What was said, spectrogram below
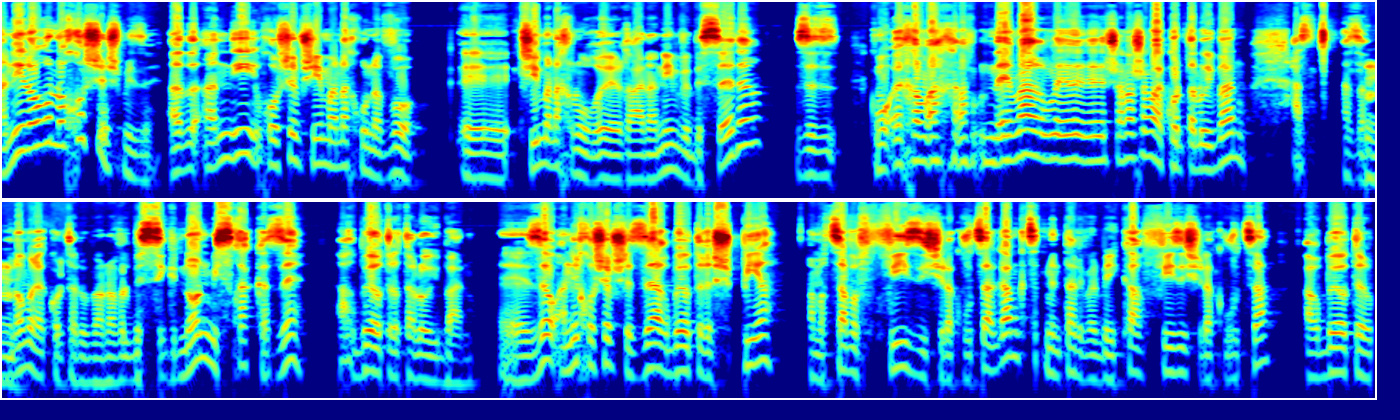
אני לא, לא חושש מזה. אז אני חושב שאם אנחנו נבוא אה, שאם אנחנו רעננים ובסדר זה כמו איך נאמר שנה שעברה הכל תלוי בנו. אז אז אני mm. לא אומר הכל תלוי בנו אבל בסגנון משחק כזה הרבה יותר תלוי בנו. אה, זהו אני חושב שזה הרבה יותר השפיע. המצב הפיזי של הקבוצה גם קצת מנטלי אבל בעיקר פיזי של הקבוצה הרבה יותר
